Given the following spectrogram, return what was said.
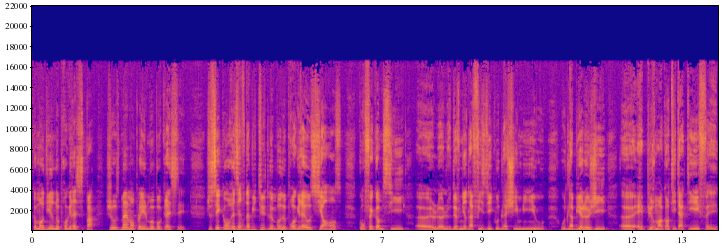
comment dire, ne progresse pas. J'ose même employer le mot progresser. Je sais qu'on réserve d'habitude le mot de progrès aux sciences, qu'on fait comme si euh, le, devenir de la physique ou de la chimie ou, de la biologie euh, est purement quantitatif et,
